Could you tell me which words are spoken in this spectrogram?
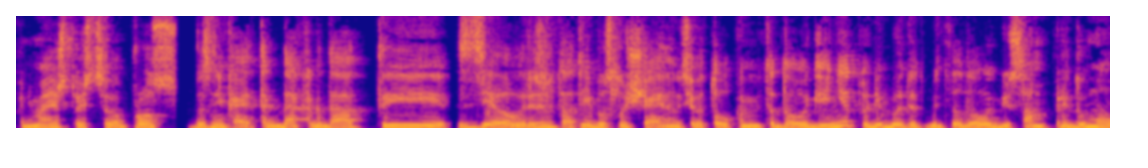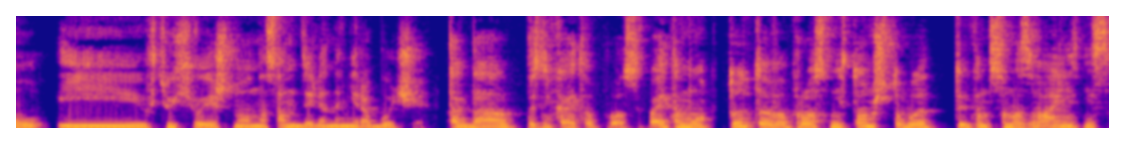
понимаешь? То есть вопрос возникает тогда, когда ты сделал результат либо случайно, у тебя толком методологии нету, либо эту методологию сам придумал и втюхиваешь, но на самом деле она не рабочая. Тогда возникают вопросы. Поэтому тут вопрос не в том, чтобы ты там самозванец, не самозванец,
